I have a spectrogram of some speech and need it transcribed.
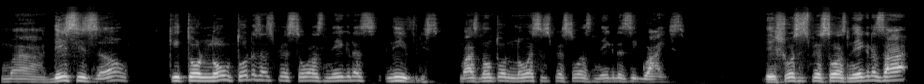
uma decisão que tornou todas as pessoas negras livres mas não tornou essas pessoas negras iguais. Deixou essas pessoas negras a,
